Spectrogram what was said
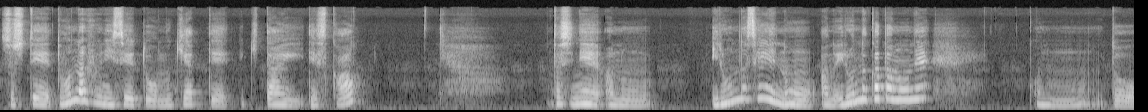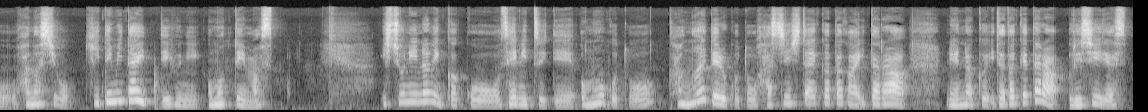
そしてどんなふうに生徒を向き合っていきたいですか？私ねあのいろんな性のあのいろんな方のねうんと話を聞いてみたいっていうふうに思っています。一緒に何かこう性について思うことを考えていることを発信したい方がいたら連絡いただけたら嬉しいです。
